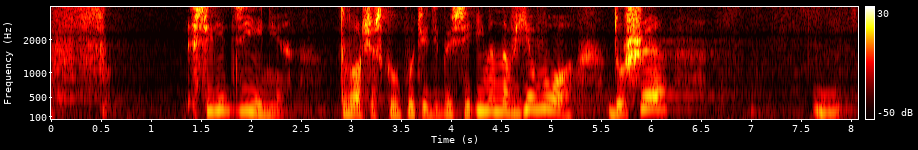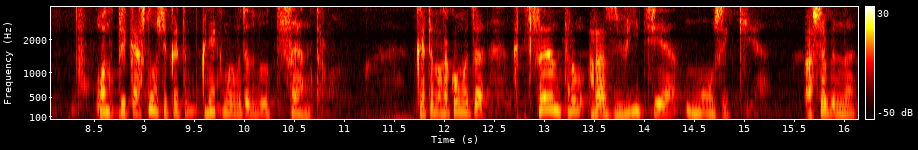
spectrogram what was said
в середине творческого пути Дебюсси, именно в его душе он прикоснулся к, этому, к некому вот этому центру, к этому какому-то, к центру развития музыки. Особенно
